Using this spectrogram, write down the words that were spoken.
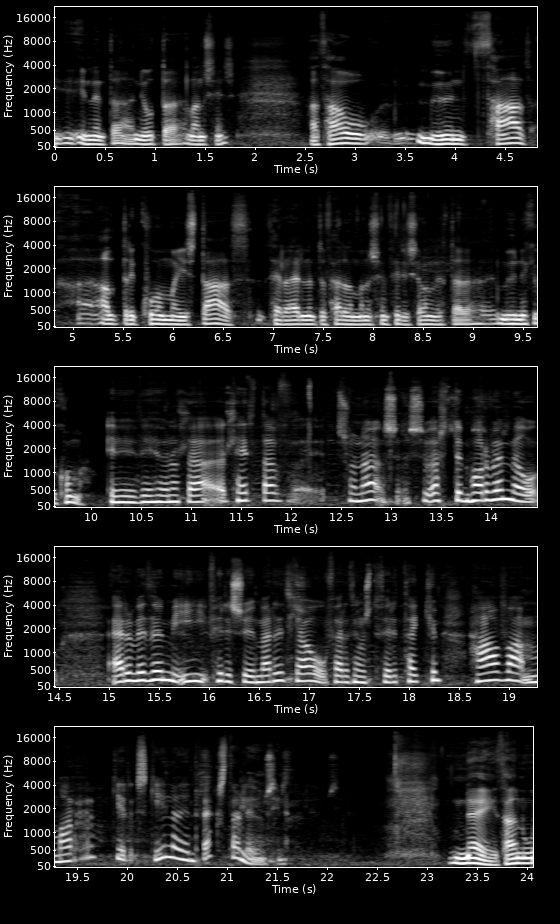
innlenda að njóta landsins að þá mun það aldrei koma í stað þegar erlendu ferðamanna sem fyrir sjánlegt mun ekki koma. Við höfum náttúrulega hlært af svörtum horfum og erfiðum í fyrir sömarið hjá ferðarþjónustu fyrirtækjum hafa margir skilaðinn rekstrarlegum sínum? Nei, það er nú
